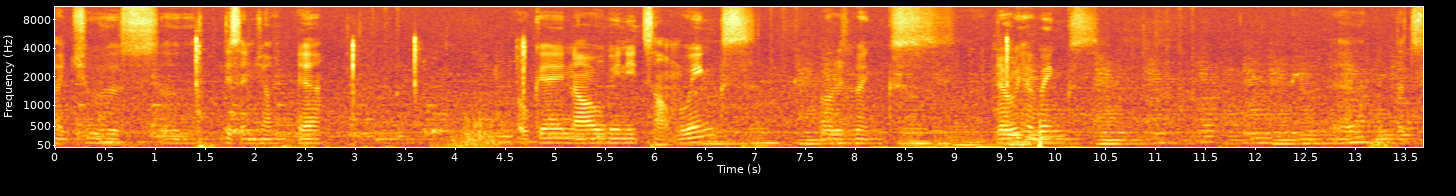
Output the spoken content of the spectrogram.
I choose uh, this engine yeah. Okay now we need some wings. Where is wings? There we have wings. Yeah that's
